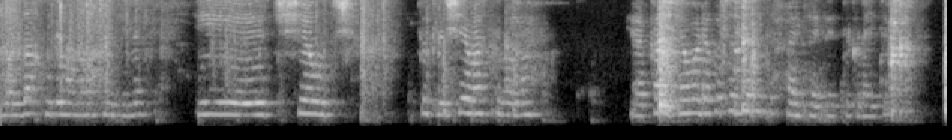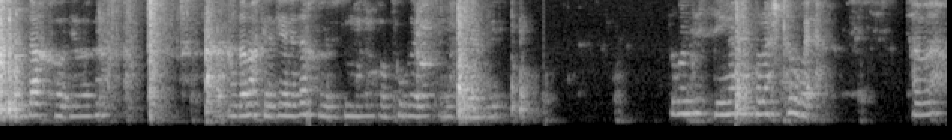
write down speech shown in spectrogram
तुम्हाला दाखवते मला सांगितले केलं. ही शेव तसली शेव असते बघा. या कालच्या वड्या कशा आहेत तिकडे इथे दाखवते बघा. आता भाकरी केल्या दाखवते तुम्हाला. का फुगायला तुम्हाला दिसते का? कोणास कोणाच ठेवू थांबा.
